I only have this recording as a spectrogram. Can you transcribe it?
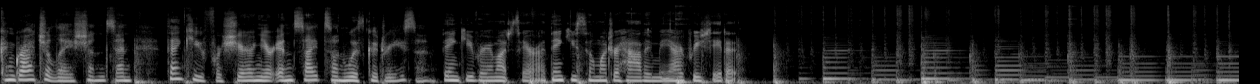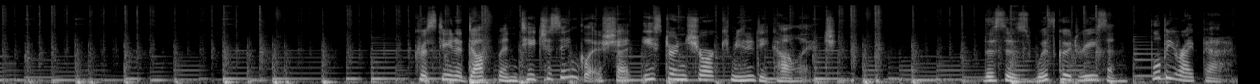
congratulations and thank you for sharing your insights on With Good Reason. Thank you very much, Sarah. Thank you so much for having me. I appreciate it. Christina Duffman teaches English at Eastern Shore Community College. This is With Good Reason. We'll be right back.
